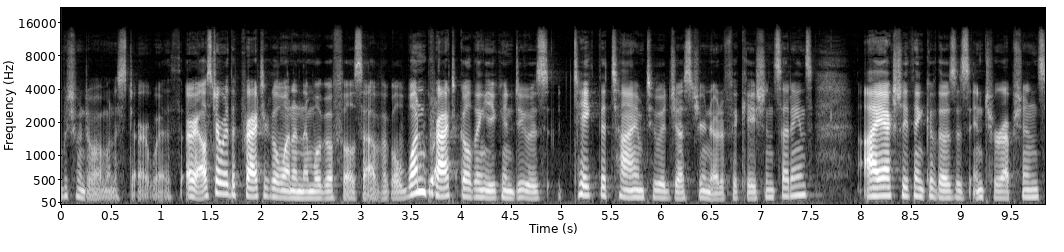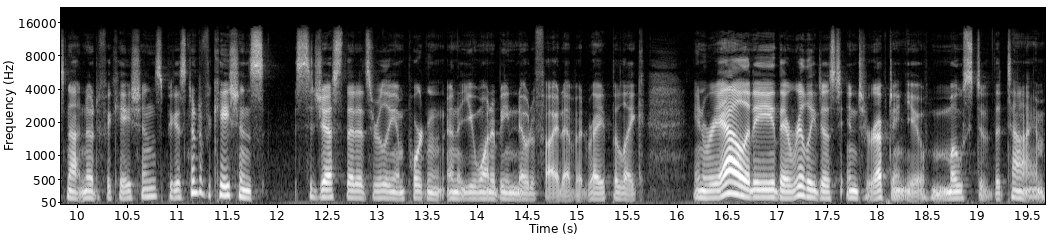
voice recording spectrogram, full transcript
which one do I want to start with? All right, I'll start with the practical one and then we'll go philosophical. One yeah. practical thing you can do is take the time to adjust your notification settings. I actually think of those as interruptions, not notifications, because notifications suggest that it's really important and that you want to be notified of it, right? But like in reality, they're really just interrupting you most of the time.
